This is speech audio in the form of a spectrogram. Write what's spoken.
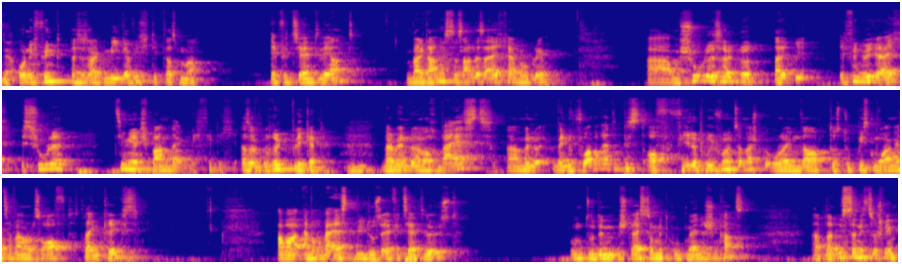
Ja. Und ich finde, es ist halt mega wichtig, dass man effizient lernt, weil dann ist das alles eigentlich kein Problem. Ähm, Schule ist halt nur, äh, ich, ich finde wirklich, eigentlich ist Schule ziemlich entspannt eigentlich, finde ich. Also rückblickend. Weil wenn du einfach weißt, ähm, wenn, du, wenn du vorbereitet bist auf viele Prüfungen zum Beispiel, oder eben da, dass du bis morgen jetzt auf einmal was auftreiben kriegst, aber einfach weißt, wie du es effizient löst und du den Stress somit gut managen kannst, dann ist das nicht so schlimm.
